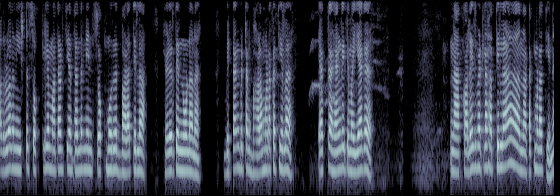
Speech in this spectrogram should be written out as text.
ಅದ್ರೊಳಗ ನೀ ಇಷ್ಟು ಸೊಕ್ಕಿಲೆ ಮಾತಾಡ್ತಿ ಅಂತಂದ್ರೆ ನಿನ್ ಸೊಕ್ ಮುರಿಯೋದು ಬಾಳತಿಲ್ಲ ಹೇಳಿರ್ತೇನೆ ನೋಡ ನಾನು. ಬಿಟ್ಟಂಗ್ ಬಿಟ್ಟಂಗ್ ಭಾಳ ಮಾಡಕತ್ತಿಯಲ್ಲ? ಯಾಕ, ಹೆಂಗೈತಿ ಮೈಯಾಗ? ನಾ ಕಾಲೇಜ್ ಮೆಟ್ಲ ಹತ್ತಿಲ್ಲ, ನಾಟಕ ಮಾಡತ್ತೀನ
